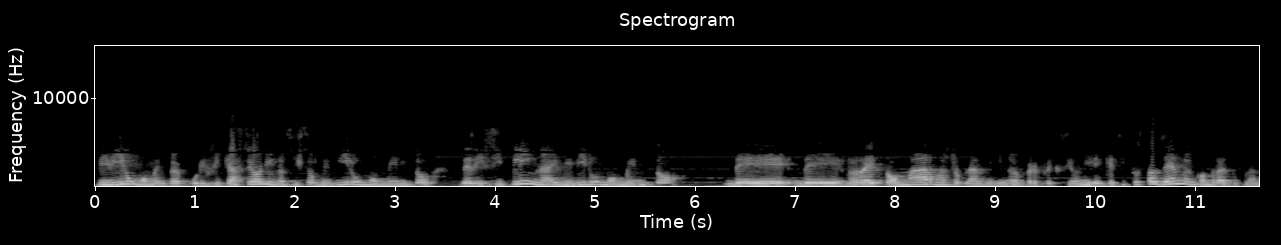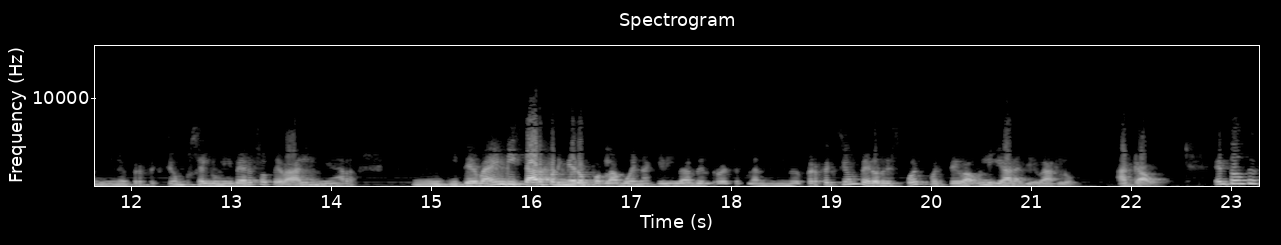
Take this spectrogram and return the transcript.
vivir un momento de purificación y nos hizo vivir un momento de disciplina y vivir un momento de, retomar nuestro plan divino de perfección y de que si tú estás yendo en contra de tu plan divino de perfección, pues el universo te va a alinear y, y, te va a invitar primero por la buena que vivas dentro de ese plan divino de perfección, pero después pues te va a obligar a llevarlo a cabo. Entonces,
